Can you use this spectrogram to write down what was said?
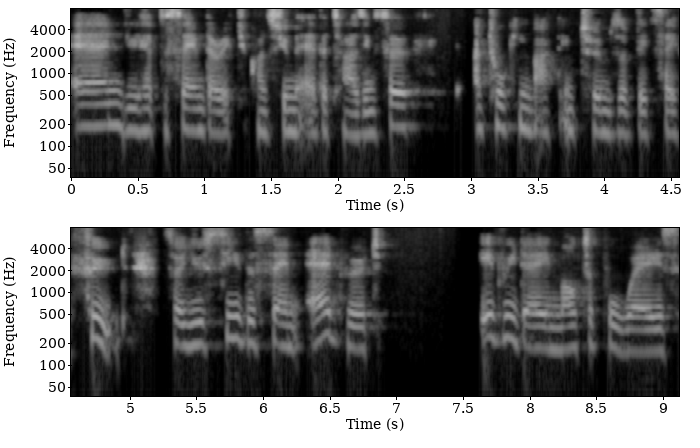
and you have the same direct to consumer advertising. So I'm talking about in terms of, let's say, food. So you see the same advert every day in multiple ways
